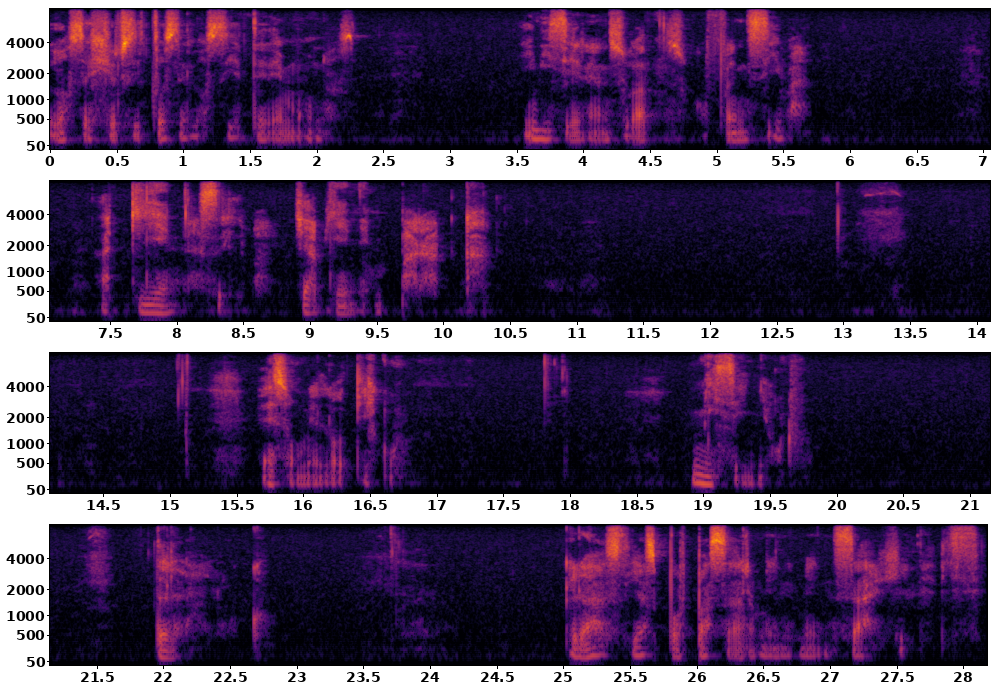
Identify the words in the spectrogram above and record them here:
Los ejércitos de los siete demonios iniciarán su, ofensiva. Aquí la selva ya vienen para acá. Eso me lo dijo mi señor. loco. Gracias por pasarme el mensaje, le dice.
